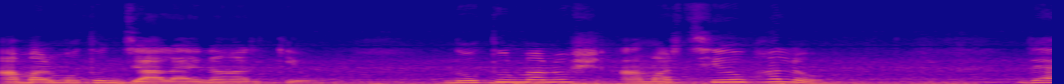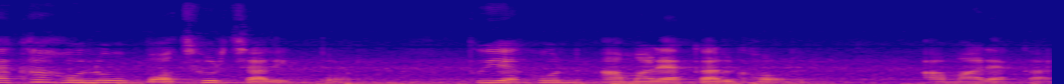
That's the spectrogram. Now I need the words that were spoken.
আমার মতন জ্বালায় না আর কেউ। নতুন মানুষ আমার চেয়েও ভালো। দেখা হলো বছর চারেক পর। তুই এখন আমার একার ঘর। আমার একার।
